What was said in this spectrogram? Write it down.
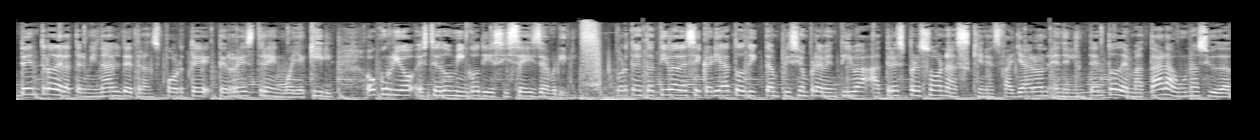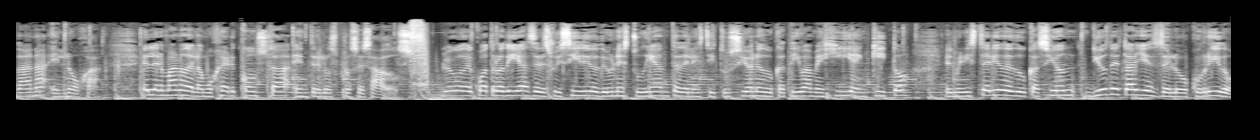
dentro de la terminal de transporte terrestre en Guayaquil. Ocurrió este domingo 16 de abril. Por tentativa de sicariato dictan prisión preventiva a tres personas quienes fallaron en el intento de matar a una ciudadana en Loja. El hermano de la mujer consta entre los procesados. Luego de cuatro días del suicidio de un estudiante de la institución educativa Mejía en Quito, el Ministerio de Educación dio detalles de lo ocurrido.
